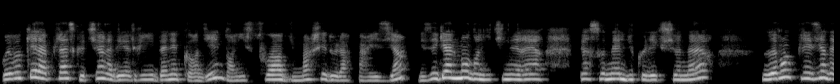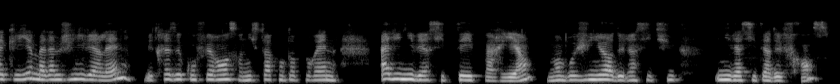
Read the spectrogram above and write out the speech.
Pour évoquer la place que tient la galerie Daniel Cordier dans l'histoire du marché de l'art parisien, mais également dans l'itinéraire personnel du collectionneur, nous avons le plaisir d'accueillir Madame Julie Verlaine, maîtresse de conférences en histoire contemporaine à l'Université Paris 1, membre junior de l'Institut universitaire de France.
